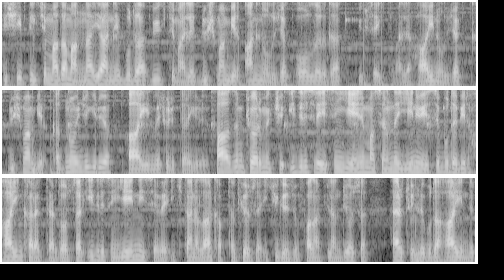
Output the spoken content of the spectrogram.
Dişi iplikçi Madame Anna yani bu da büyük ihtimalle düşman bir anne olacak. Oğulları da yüksek ihtimalle hain olacak. Düşman bir kadın oyuncu giriyor. Hain ve çocuklara giriyor. Hazım Körmükçü İdris Reis'in yeğeni masanın da yeni üyesi. Bu da bir hain karakter dostlar. İdris'in yeğeni ise ve iki tane lakap takıyorsa, iki gözüm falan filan diyorsa her türlü bu da haindir.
